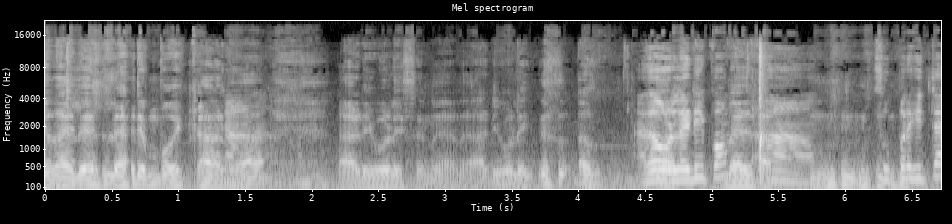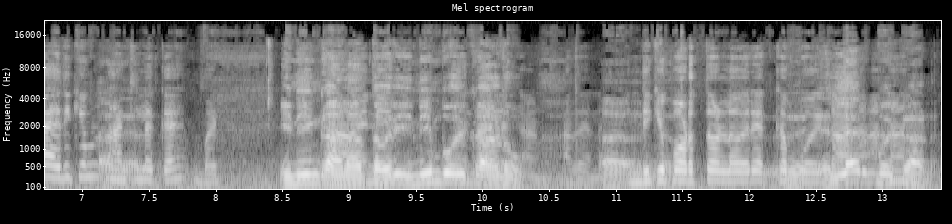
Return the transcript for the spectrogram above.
ഏതായാലും എല്ലാരും പോയി കാണുക. കാണാം. അടിപൊളി സിനിമയാണ്. അടിപൊളി. അത് ഓൾറെഡി ഇപ്പം സൂപ്പർ ഹിറ്റ് ആയിരിക്കും നാട്ടിലൊക്കെ ബട്ട് ഇനിയും കാണാത്തവർ ഇനിയും പോയി കാണൂ. ഇന്ത്യയ്ക്ക് പുറത്തുള്ളവരൊക്കെ പോയി എല്ലാരും പോയി കാണാം.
